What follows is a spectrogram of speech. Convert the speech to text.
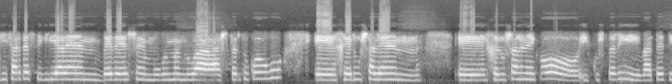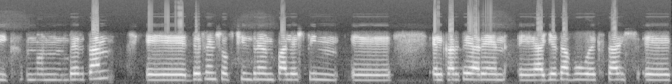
gizarte zibiliaren BDS mugimendua astertuko dugu, e, Jerusalen e, Jerusaleneko ikuspegi batetik non bertan e, Defense of Children Palestine e, elkartearen e, aietabu ektaiz e,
